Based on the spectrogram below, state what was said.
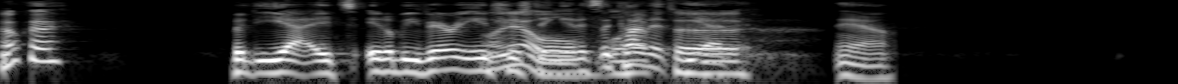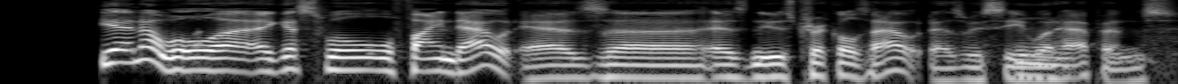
Okay. But yeah, it's it'll be very Well, yeah, interesting, we'll- and it's the we'll kind of yeah, to- yeah. Yeah, no. Well, uh, I guess we'll find out as uh, as news trickles out as we see what Mhm. happens.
